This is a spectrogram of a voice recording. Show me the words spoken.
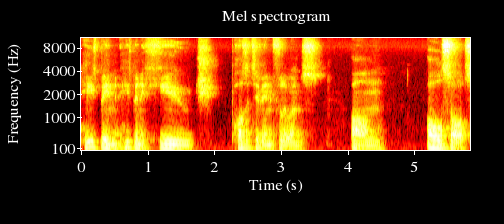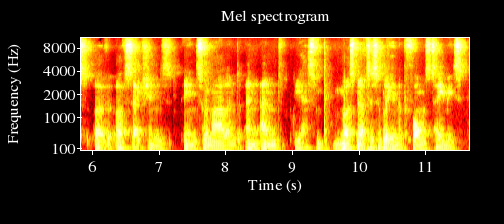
he's been he's been a huge positive influence on all sorts of, of sections in Swim Ireland, and and yes, most noticeably in the performance team, he's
